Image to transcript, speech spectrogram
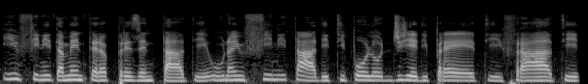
infinitamente rappresentati, una infinità di tipologie di preti, frati.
